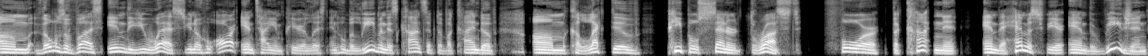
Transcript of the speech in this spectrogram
um, those of us in the U.S., you know, who are anti-imperialist and who believe in this concept of a kind of um, collective, people-centered thrust for the continent and the hemisphere and the region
